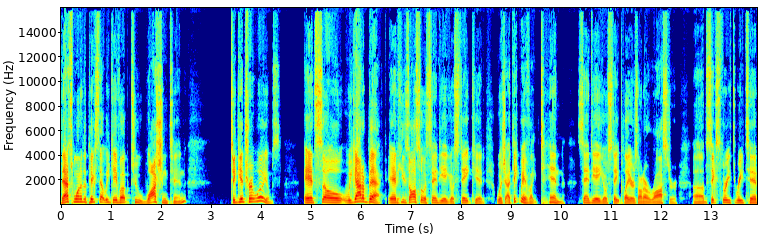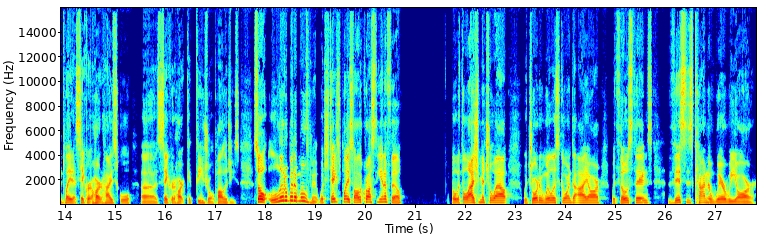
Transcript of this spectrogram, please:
That's one of the picks that we gave up to Washington to get Trent Williams. And so we got him back. And he's also a San Diego State kid, which I think we have like 10 San Diego State players on our roster. Um, 6'3, 310, played at Sacred Heart High School, uh, Sacred Heart Cathedral. Apologies. So a little bit of movement, which takes place all across the NFL. But with Elijah Mitchell out, with Jordan Willis going to IR, with those things, this is kind of where we are,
